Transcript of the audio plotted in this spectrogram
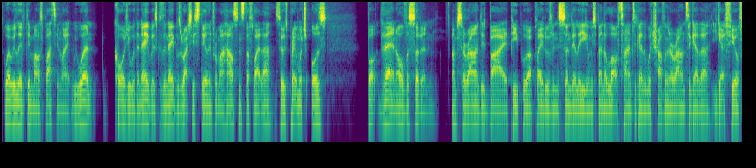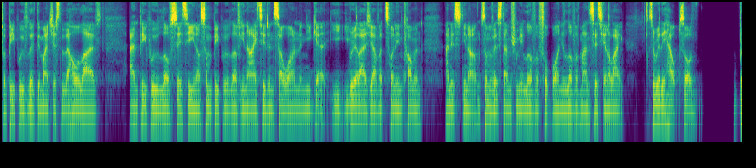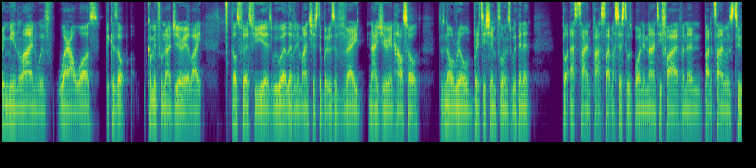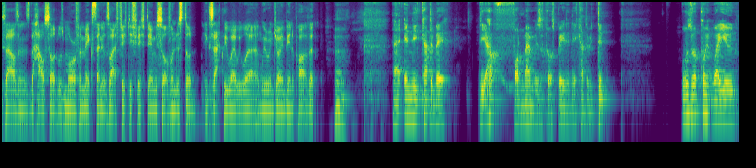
where we lived in Miles Platting, like we weren't cordial with the neighbors because the neighbors were actually stealing from our house and stuff like that. So it was pretty much us. But then all of a sudden, I'm surrounded by people I played with in the Sunday League and we spend a lot of time together. We're traveling around together. You get a feel for people who've lived in Manchester their whole lives and people who love City, you know, some people who love United and so on. And you get, you, you realize you have a ton in common. And it's, you know, some of it stems from your love of football and your love of Man City and the like. So really helped sort of bring me in line with where I was because coming from Nigeria, like those first few years, we were living in Manchester, but it was a very Nigerian household there's no real British influence within it. But as time passed, like my sister was born in 95. And then by the time it was 2000s, the household was more of a mix. Then it was like 50 50. And we sort of understood exactly where we were and we were enjoying being a part of it. Hmm. Uh, in the academy, do you have fond memories, of course, being in the academy? Did Was there a point where you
